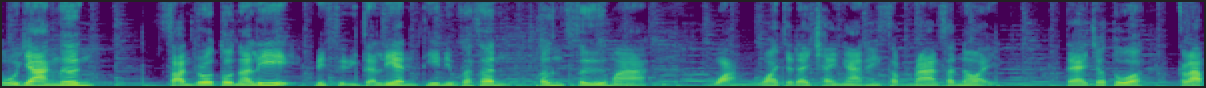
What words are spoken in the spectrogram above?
ตัวอย่างหนึ่งซันโดโตนาลีมิดฟิลอิตาเลียนที่นิวคาสเซิลเพิ่งซื้อมา หวังว่าจะได้ใช้งานให้สำราญซะหน่อย แต่เจ้าตัวกลับ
